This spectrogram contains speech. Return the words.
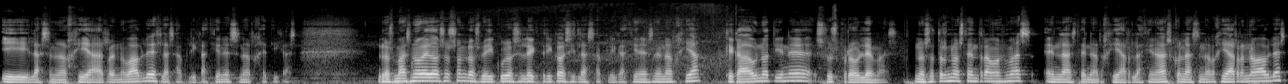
y las energías renovables, las aplicaciones energéticas. Los más novedosos son los vehículos eléctricos y las aplicaciones de energía, que cada uno tiene sus problemas. Nosotros nos centramos más en las de energía, relacionadas con las energías renovables,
